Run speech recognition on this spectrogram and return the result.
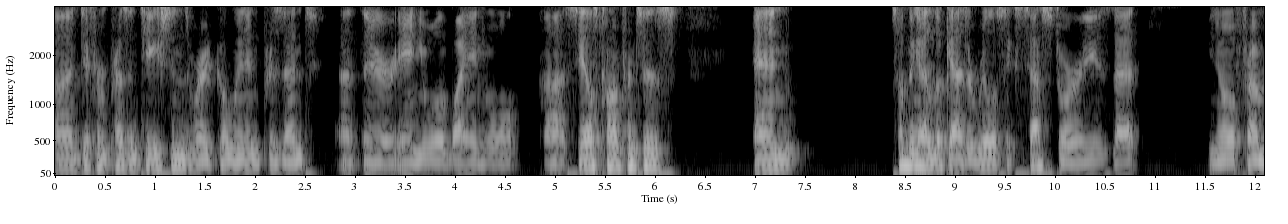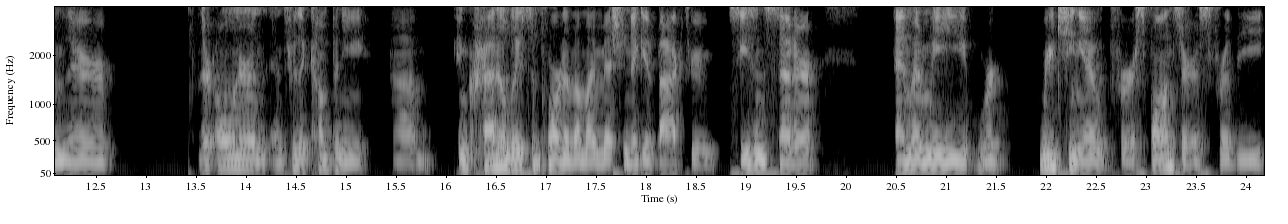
uh, different presentations where I'd go in and present at their annual and biannual uh, sales conferences. And something I look at as a real success story is that, you know, from their their owner and, and through the company, um, incredibly supportive of my mission to give back through Seasons Center. And when we were reaching out for sponsors for the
